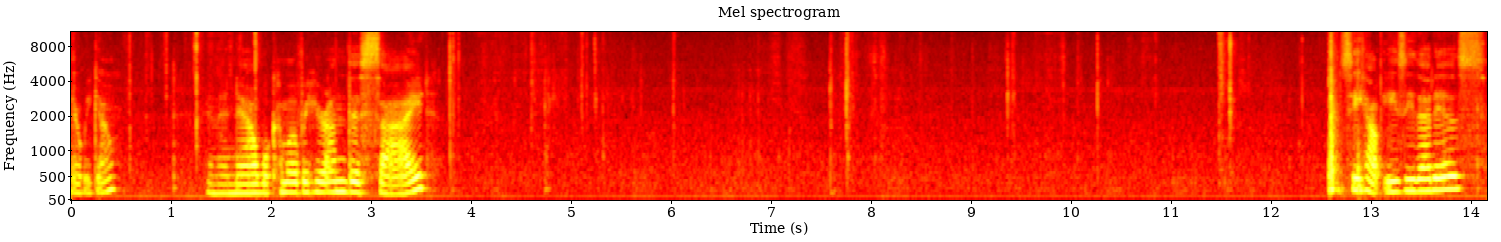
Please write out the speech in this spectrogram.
There we go. And then now we'll come over here on this side. See how easy that is?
